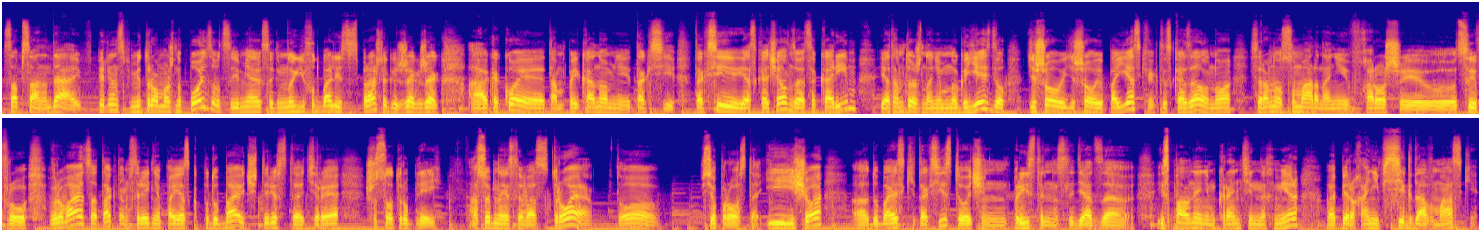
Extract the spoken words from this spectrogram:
Сапсана. Да, в принципе, метро можно пользоваться, и меня, кстати, многие футболисты спрашивали, говорят, Жек, Жек, а какое там поэкономнее такси? Такси я скачал, называется Карим, я там тоже на нем много ездил, дешевые-дешевые поездки, как ты сказала, но все равно суммарно они в хорошие э, цифру врываются, а так там средняя поездка по Дубаю 400-600 рублей. Особенно если вас трое, то все просто. И еще э, дубайские таксисты очень пристально следят за исполнением карантинных мер. Во-первых, они всегда в маске.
